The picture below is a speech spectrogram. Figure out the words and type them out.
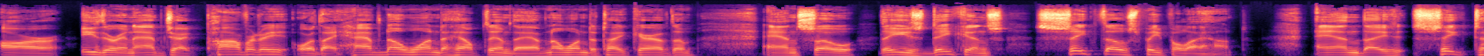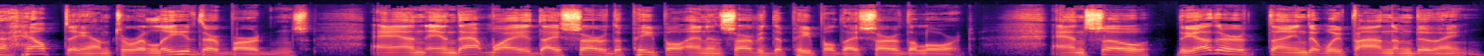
are either in abject poverty or they have no one to help them. They have no one to take care of them. And so these deacons seek those people out and they seek to help them to relieve their burdens. And in that way, they serve the people, and in serving the people, they serve the Lord. And so the other thing that we find them doing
